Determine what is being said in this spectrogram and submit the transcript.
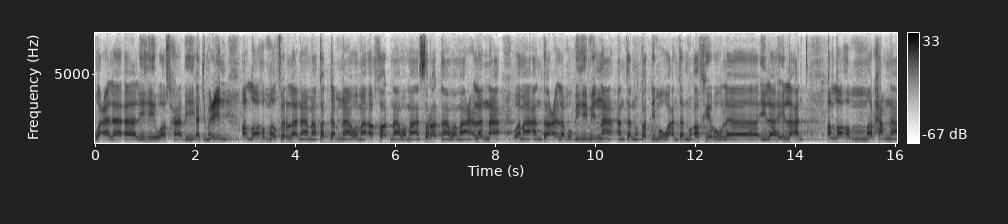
wa ala alihi آله وأصحابه أجمعين. اللهم اغفر لنا ما قدمنا وما أخرنا وما أسرتنا وما أعلنا وما أنت أعلم به منا. أنت المقدم وأنت المؤخر. لا إله إلا أنت. اللهم ارحمنا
